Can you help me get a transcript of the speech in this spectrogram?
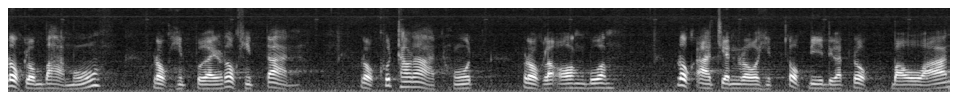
โรคลมบ้าหมู โรคหิดเปื่อย โรคหิดด้าน โรคคุดทราชหูด โรคละอองบวม โรคอาเจียนโรหิต โรคดีเดือด โรคเบาหวาน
